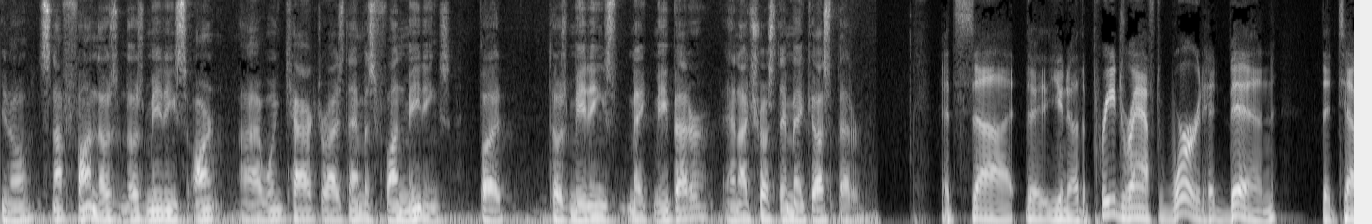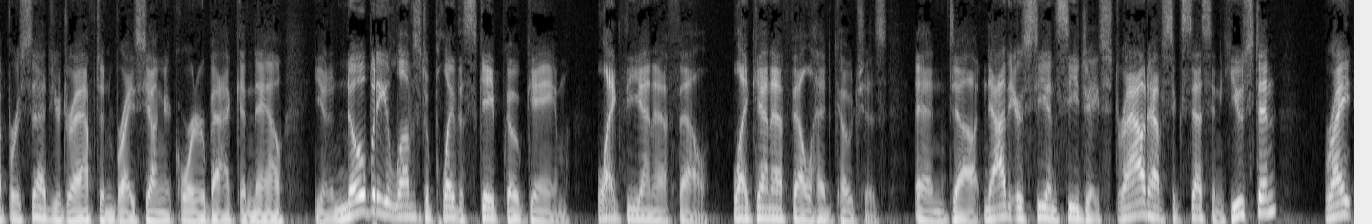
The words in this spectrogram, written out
You know, it's not fun. Those those meetings aren't. I wouldn't characterize them as fun meetings, but those meetings make me better, and I trust they make us better. It's uh, the you know the pre-draft word had been that Tepper said you're drafting Bryce Young at quarterback, and now you know nobody loves to play the scapegoat game like the NFL, like NFL head coaches. And uh, now that you're seeing C.J. Stroud have success in Houston, right?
